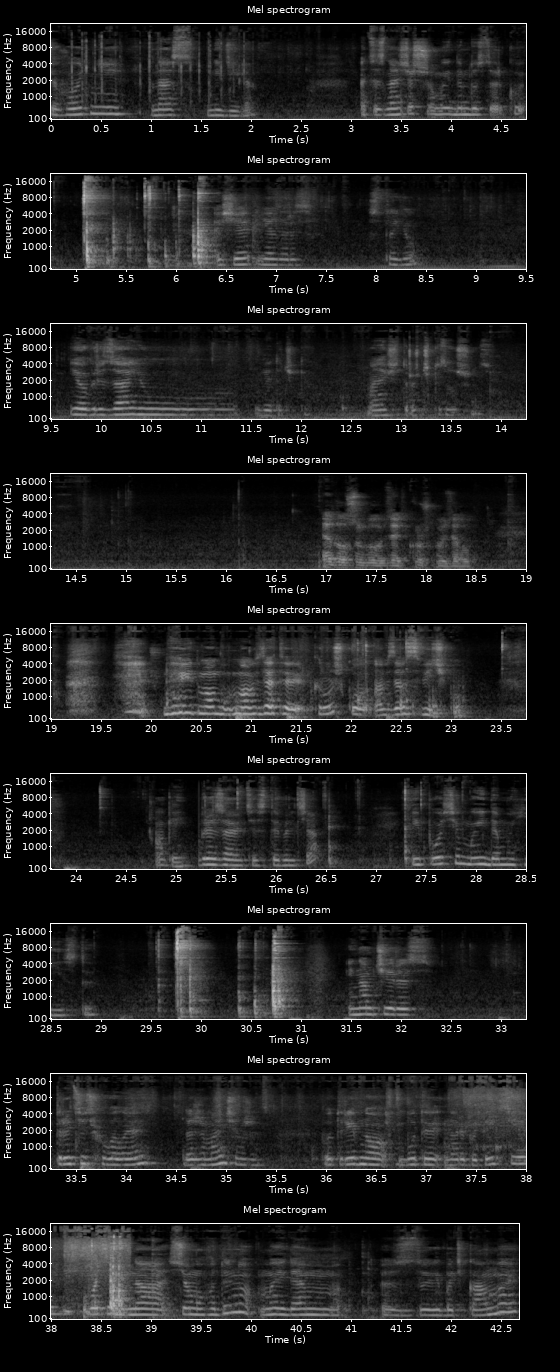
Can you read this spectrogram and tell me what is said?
Сьогодні в нас неділя. А це значить, що ми йдемо до церкви. А ще я зараз стою і обрізаю віточки. У мене ще трошечки залишилось. Я должен был взять кружку, взял. Давід мав, мав взяти кружку, а взяв свічку. Окей. Обрізаю ці стебельця. І потім ми йдемо їсти. І нам через 30 хвилин, навіть менше вже, потрібно бути на репетиції. Потім на 7 годину ми йдемо з батьками,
